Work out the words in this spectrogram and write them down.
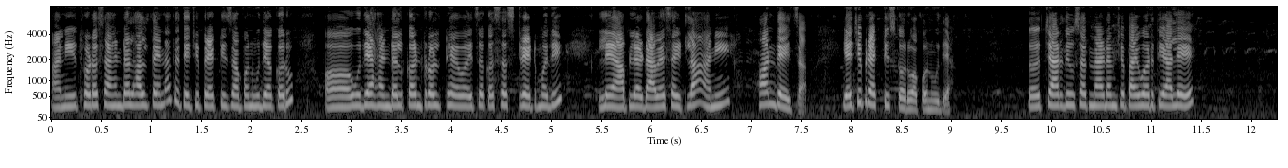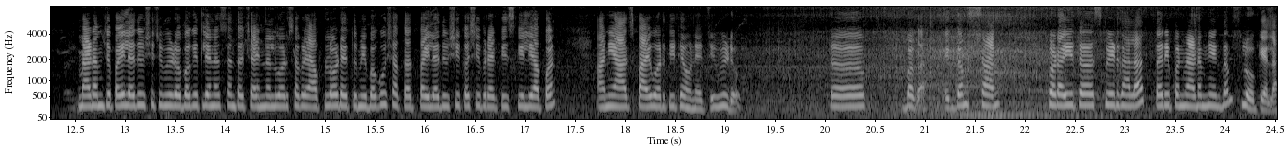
आणि थोडंसं हँडल हलतं आहे ना तर त्याची प्रॅक्टिस आपण उद्या करू. उद्या हँडल कंट्रोल ठेवायचं कसं स्ट्रेटमध्ये? ले आपल्या डाव्या साईडला आणि हॉर्न द्यायचा. याची प्रॅक्टिस करू आपण उद्या. तर चार दिवसात मॅडमच्या पायवरती आले. मॅडमचे पहिल्या दिवशीचे व्हिडिओ बघितले नसेल तर चॅनलवर सगळे अपलोड आहे. तुम्ही बघू शकतात. पहिल्या दिवशी कशी प्रॅक्टिस केली आपण आणि आज पायवरती ठेवण्याची व्हिडिओ तर बघा एकदम छान. थोडा इथं स्पीड झाला तरी पण मॅडमने एकदम स्लो केला.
